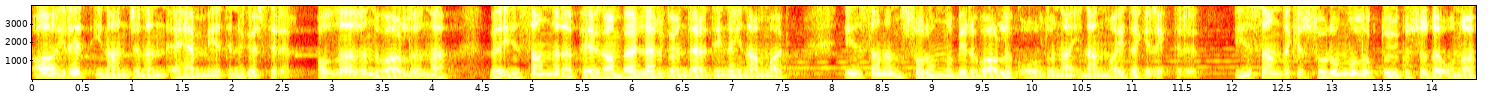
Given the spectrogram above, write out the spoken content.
ahiret inancının ehemmiyetini gösterir. Allah'ın varlığına ve insanlara peygamberler gönderdiğine inanmak, insanın sorumlu bir varlık olduğuna inanmayı da gerektirir. İnsandaki sorumluluk duygusu da onu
